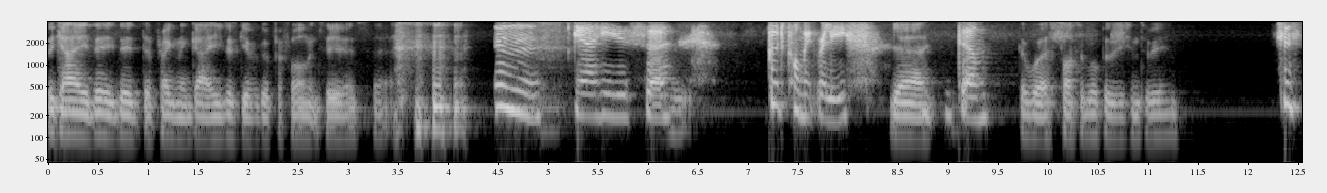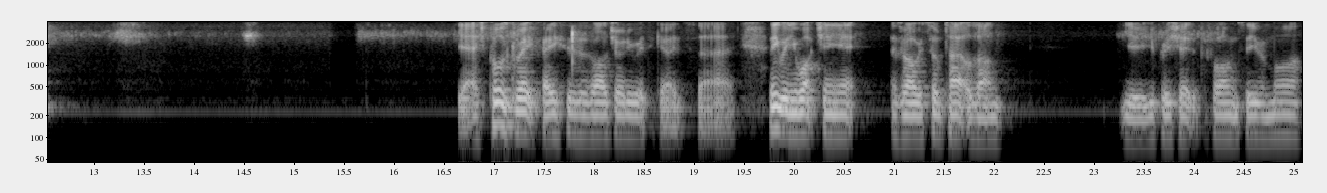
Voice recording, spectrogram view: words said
the guy, the, the, the pregnant guy, he just gave a good performance here. Uh, mm, yeah, he's uh, good comic relief. Yeah. And, um, the worst possible position to be in. yeah, she pulls great faces as well, Jodie Whittaker. It's, uh, I think when you're watching it as well with subtitles on, you, you appreciate the performance even more.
